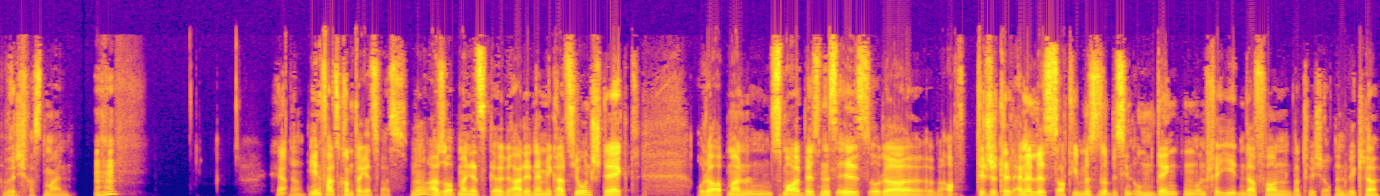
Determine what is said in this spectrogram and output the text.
Würde ich fast meinen. Mhm. Ja. Jedenfalls kommt da jetzt was. Ne? Also ob man jetzt äh, gerade in der Migration steckt oder ob man ein Small Business ist oder äh, auch Digital Analysts, auch die müssen so ein bisschen umdenken und für jeden davon, natürlich auch Entwickler,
